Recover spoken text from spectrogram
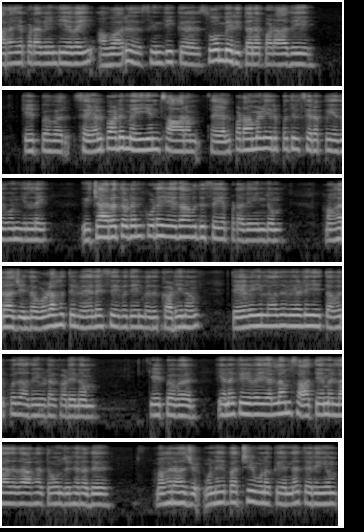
ஆராயப்பட வேண்டியவை. அவ்வாறு சிந்திக்க சோம்பேறித்தனப்படாதே. கேட்பவர் செயல்பாடு மெய்யின் சாரம். செயல்படாமல் இருப்பதில் சிறப்பு எதுவும் இல்லை. விசாரத்துடன் கூட ஏதாவது செய்யப்பட வேண்டும். மகாராஜ் இந்த உலகத்தில் வேலை செய்வது என்பது கடினம். தேவையில்லாத வேலையை தவிர்ப்பது அதைவிட கடினம். கேட்பவர் எனக்கு இவையெல்லாம் சாத்தியமில்லாததாக தோன்றுகிறது. மகராஜ் உன்னை பற்றி உனக்கு என்ன தெரியும்?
